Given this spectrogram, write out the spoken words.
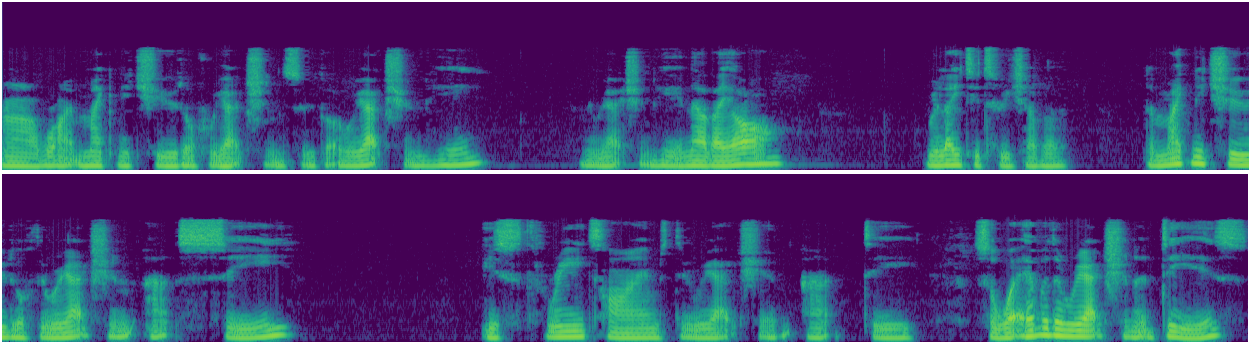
Ah, right, magnitude of reaction. So we've got a reaction here and a reaction here. Now they are related to each other. The magnitude of the reaction at C is three times the reaction at D. So whatever the reaction at D is,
